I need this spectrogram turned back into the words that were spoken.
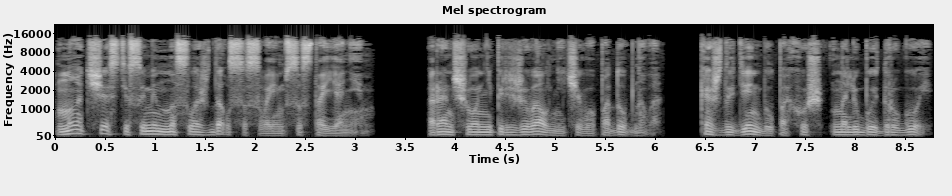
Но отчасти Сымин наслаждался своим состоянием. Раньше он не переживал ничего подобного. Каждый день был похож на любой другой.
